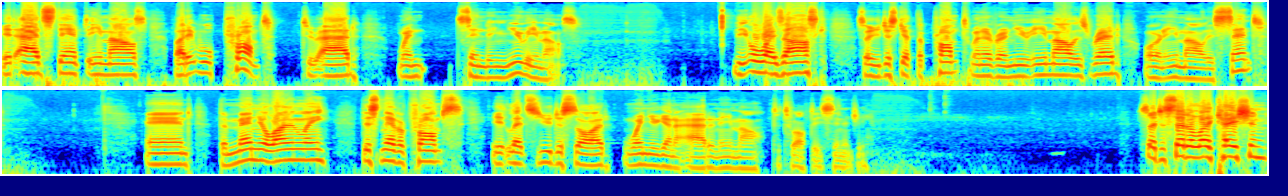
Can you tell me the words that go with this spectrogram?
it adds stamped emails, but it will prompt to add when sending new emails. The always ask, so you just get the prompt whenever a new email is read or an email is sent. And the manual only, this never prompts, it lets you decide when you're going to add an email to 12D Synergy. So to set a location,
